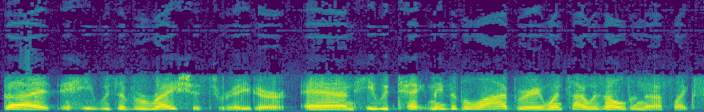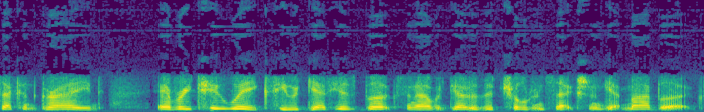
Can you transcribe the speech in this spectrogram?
But he was a voracious reader, and he would take me to the library once I was old enough, like second grade. Every two weeks, he would get his books, and I would go to the children's section and get my books.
